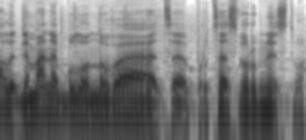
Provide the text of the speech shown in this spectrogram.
Але для мене було нове це процес виробництва.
